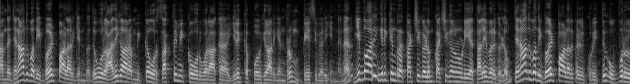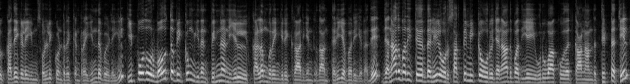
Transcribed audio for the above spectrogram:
அந்த ஜனாதிபதி வேட்பாளர் என்பது ஒரு அதிகாரம் மிக்க ஒரு சக்தி மிக்க ஒருவராக இருக்க போகிறார் என்றும் பேசி வருகின்றனர். இவ்வாறு இருக்கின்ற கட்சிகளும் கட்சிகளுடைய தலைவர்களும் ஜனாதிபதி வேட்பாளர்கள் குறித்து ஒவ்வொரு கதைகளையும் சொல்லிக் கொண்டிருக்கின்ற இந்த வேளையில் இப்போது ஒரு பௌத்த பிக்கும் இதன் பின்னணியில் களம் இறங்கியிருக்கிறார் என்றுதான் தெரிய வருகிறது. ஜனாதிபதி தேர்தலில் ஒரு சக்தி மிக்க ஒரு ஜனாதிபதியை உருவாக்குவதற்கான அந்த திட்டத்தில்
